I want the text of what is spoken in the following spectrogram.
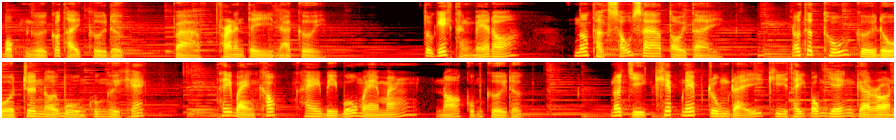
một người có thể cười được và Prenti đã cười. Tôi ghét thằng bé đó, nó thật xấu xa tồi tệ. Nó thích thú cười đùa trên nỗi buồn của người khác. Thấy bạn khóc hay bị bố mẹ mắng, nó cũng cười được nó chỉ khép nép run rẩy khi thấy bóng dáng Garon,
